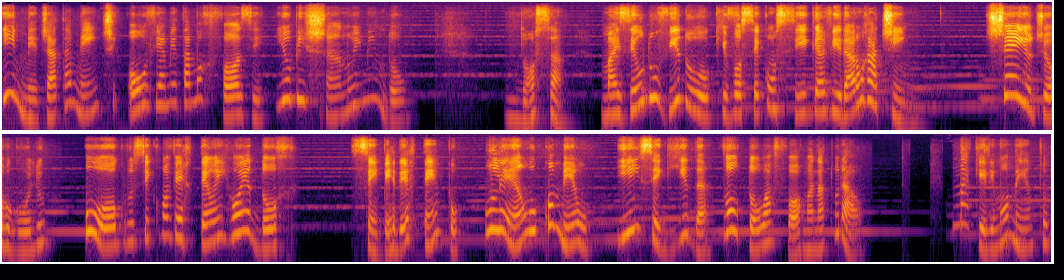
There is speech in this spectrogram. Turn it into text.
Imediatamente houve a metamorfose e o bichano emendou. Nossa, mas eu duvido que você consiga virar um ratinho. Cheio de orgulho, o ogro se converteu em roedor. Sem perder tempo, o leão o comeu e em seguida voltou à forma natural. Naquele momento,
